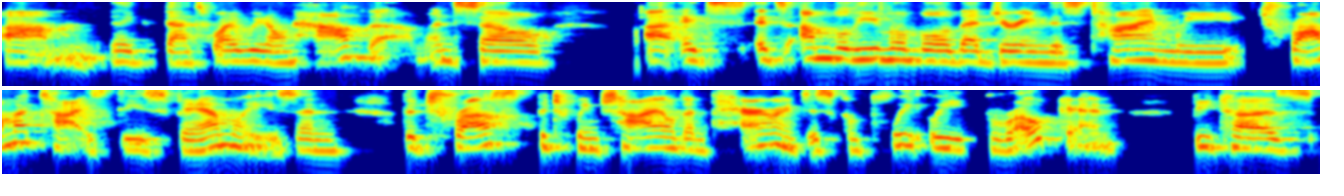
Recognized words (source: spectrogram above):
Um, like that's why we don't have them. And so uh, it's it's unbelievable that during this time we traumatize these families and the trust between child and parent is completely broken because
